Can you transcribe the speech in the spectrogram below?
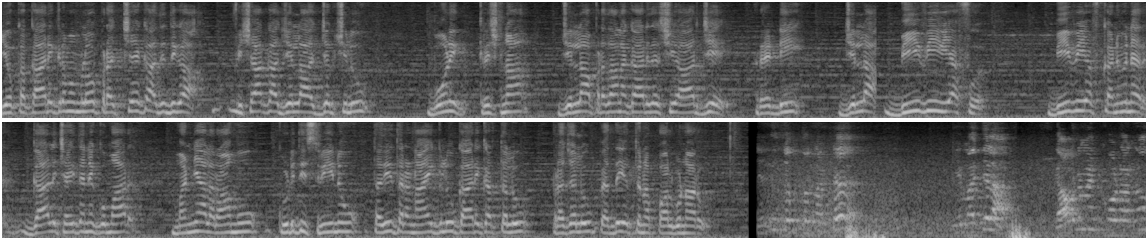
ఈ యొక్క కార్యక్రమంలో ప్రత్యేక అతిథిగా విశాఖ జిల్లా అధ్యక్షులు బోని కృష్ణ జిల్లా ప్రధాన కార్యదర్శి ఆర్జే రెడ్డి జిల్లా బీవీఎఫ్ బీవీఎఫ్ కన్వీనర్ గాలి చైతన్య కుమార్ మన్యాల రాము కుడితి శ్రీను తదితర నాయకులు కార్యకర్తలు ప్రజలు పెద్ద ఎత్తున పాల్గొన్నారు. ఎందుకు చెప్తున్నట్టే ఈ మధ్యలో గవర్నమెంట్ కూడాను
